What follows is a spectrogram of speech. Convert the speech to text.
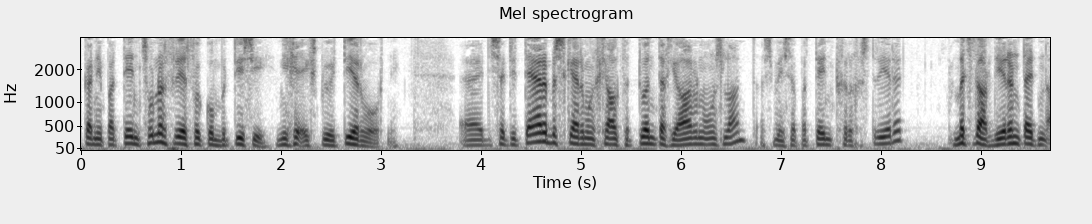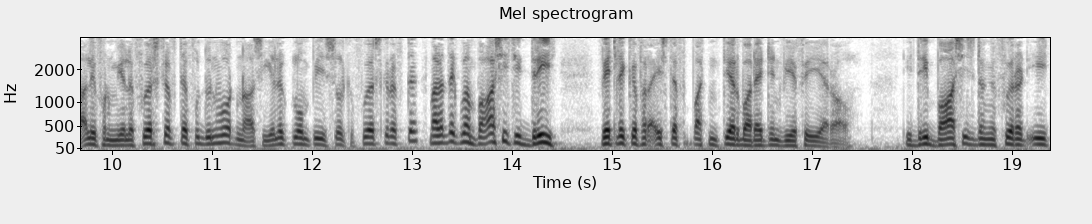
kan die patent sonder vrees vir kompetisie nie geëksploiteer word nie. Uh die statutêre beskerming geld vir 20 jaar in ons land as mense 'n patent geregistreer het. Mits daar derentyd aan al die formele voorskrifte voldoen word, nou as 'n hele klompie sulke voorskrifte, maar dat ek maar basies die 3 wetlike vereistes vir patenteerbaarheid en WVE al. Die 3 basiese dinge voordat u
